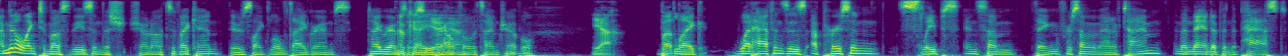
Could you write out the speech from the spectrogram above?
I'm going to link to most of these in the sh- show notes if I can. There's like little diagrams. Diagrams Okay, are super yeah, helpful yeah. with time travel. Yeah. But like what happens is a person sleeps in some thing for some amount of time and then they end up in the past.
